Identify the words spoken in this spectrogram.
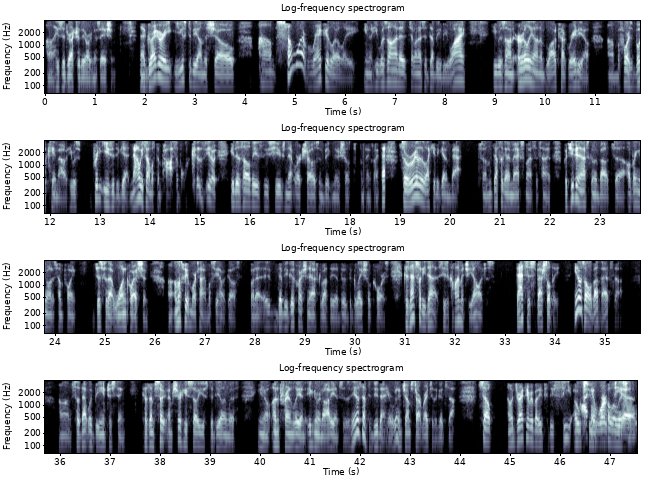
uh, he's the director of the organization now gregory used to be on the show um, somewhat regularly. You know, he was on it when I was at WBY. He was on early on in Blog Talk Radio um, before his book came out. He was pretty easy to get. Now he's almost impossible because you know he does all these these huge network shows and big news shows and things like that. So we're really lucky to get him back. So I'm definitely going to maximize the time. But you can ask him about. Uh, I'll bring you on at some point just for that one question, uh, unless we have more time. We'll see how it goes. But uh, that'd be a good question to ask about the the, the glacial cores because that's what he does. He's a climate geologist. That's his specialty. He knows all about that stuff. Um, so that would be interesting because I'm so I'm sure he's so used to dealing with you know unfriendly and ignorant audiences. And he doesn't have to do that here. We're going to jumpstart right to the good stuff. So I'm going to direct everybody to the CO2 I can work coalition. the uh,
